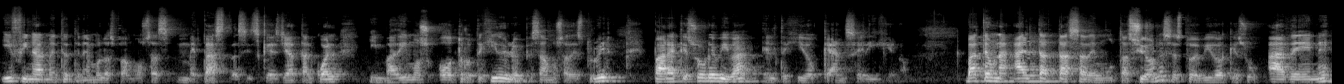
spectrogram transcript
y finalmente tenemos las famosas metástasis, que es ya tal cual invadimos otro tejido y lo empezamos a destruir para que sobreviva el tejido cancerígeno. Va a una alta tasa de mutaciones, esto debido a que su ADN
